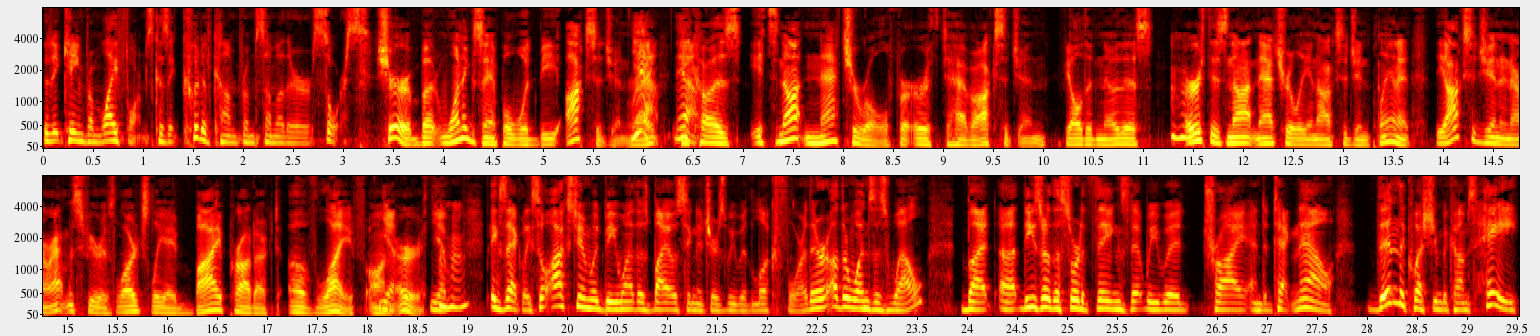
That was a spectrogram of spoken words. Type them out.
that it came from life forms because it could have come from some other source. Sure, but one example would be oxygen, right? Yeah, yeah. Because it's not natural for Earth to have oxygen. If y'all didn't know this, Earth is not naturally an oxygen planet. The oxygen in our atmosphere is largely a byproduct of life on Yep. Earth. Yep. Exactly. So oxygen would be one of those biosignatures we would look for. There are other ones as well, but uh, these are the sort of things that we would try and detect. Now, then the question becomes, hey,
